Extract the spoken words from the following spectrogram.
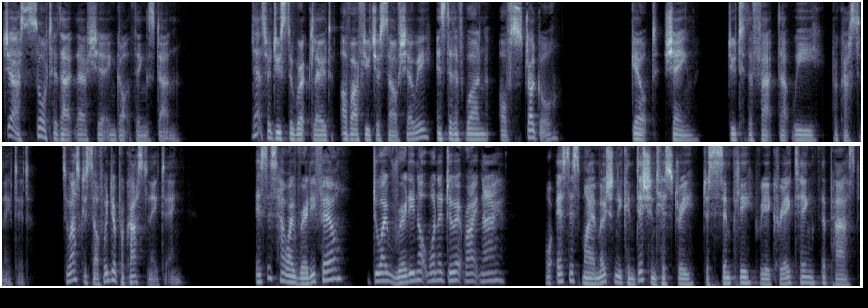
just sorted out their shit and got things done? Let's reduce the workload of our future self, shall we? Instead of one of struggle, guilt, shame, due to the fact that we procrastinated. So ask yourself when you're procrastinating, is this how I really feel? Do I really not want to do it right now? Or is this my emotionally conditioned history just simply recreating the past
